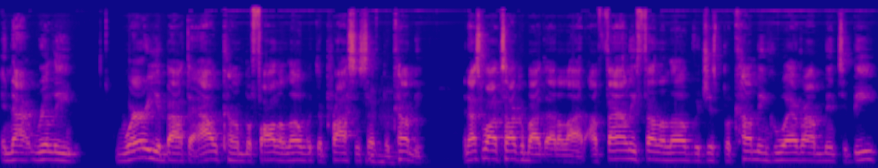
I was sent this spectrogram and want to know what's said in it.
and not really worry about the outcome, but fall in love with the process of mm-hmm. becoming. And that's why I talk about that a lot. I finally fell in love with just becoming whoever I'm meant to be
